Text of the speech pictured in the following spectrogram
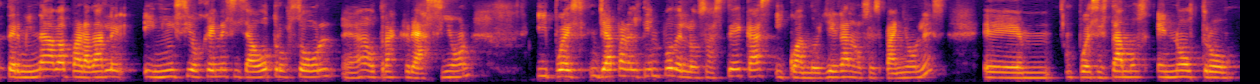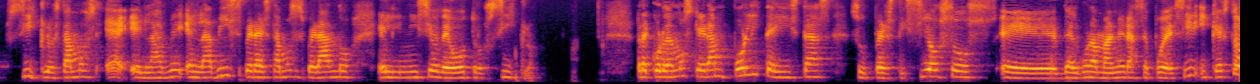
terminaba para darle inicio, génesis a otro sol, ¿eh? a otra creación. Y pues ya para el tiempo de los aztecas y cuando llegan los españoles, em, pues estamos en otro ciclo, estamos eh, en la, en la víspera, estamos esperando el inicio de otro ciclo. Recordemos que eran politeístas, supersticiosos, eh, de alguna manera se puede decir, y que esto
